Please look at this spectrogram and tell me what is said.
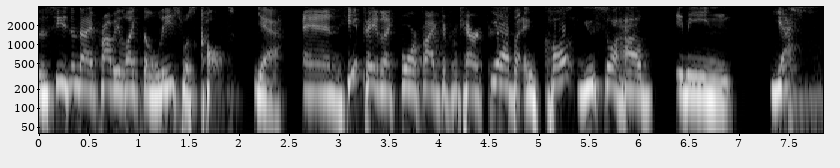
the season that I probably liked the least was Cult, Yeah. and he played like four or five different characters. Yeah, but in Cult, you saw how I mean, yes,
